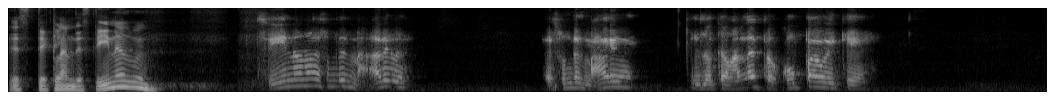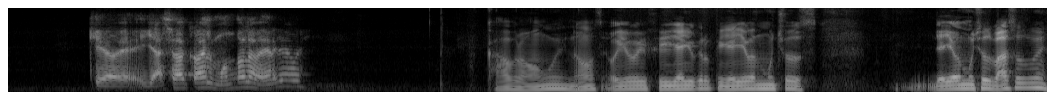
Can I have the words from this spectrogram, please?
este, clandestinas, güey. Sí, no, no, es un desmadre, güey. Es un desmadre, güey. Y lo que más me preocupa, güey, que. Que eh, ya se va a acabar el mundo a la verga, güey. Cabrón, güey, no, oye, güey, sí, ya yo creo que ya llevan muchos, ya llevan muchos vasos, güey.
